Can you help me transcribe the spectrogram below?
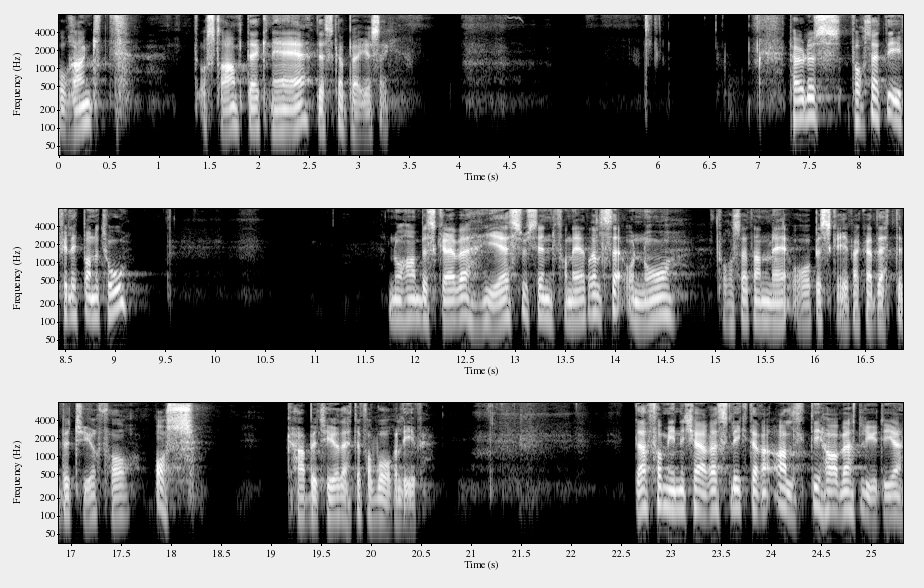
og rankt og stramt det kneet er, det skal bøye seg. Paulus fortsetter i Filippane 2. Nå har han beskrevet Jesus sin fornedrelse, og nå fortsetter han med å beskrive hva dette betyr for oss. Hva betyr dette for våre liv? Derfor, mine kjære, slik dere alltid har vært lydige,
